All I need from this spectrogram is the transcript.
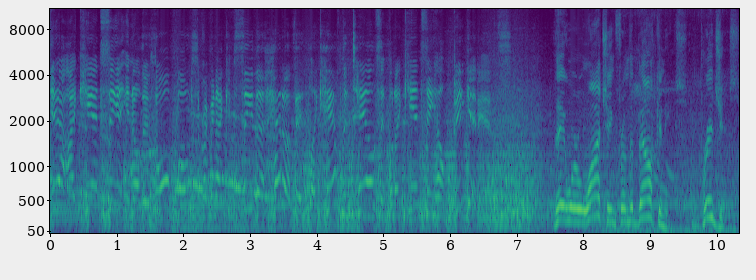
Yeah, I can't see it. You know, there's all boats. I mean, I can see the head of it, like half the tail's in, but I can't see how big it is. They were watching from the balconies, bridges,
